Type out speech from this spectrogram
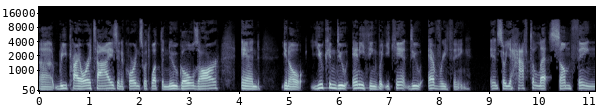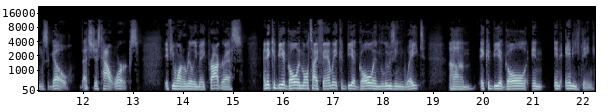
uh, reprioritize in accordance with what the new goals are. And you know, you can do anything, but you can't do everything. And so you have to let some things go. That's just how it works if you want to really make progress. And it could be a goal in multifamily, it could be a goal in losing weight, um, it could be a goal in in anything.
